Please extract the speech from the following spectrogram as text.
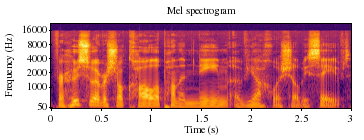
For whosoever shall call upon the name of Yahweh shall be saved.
